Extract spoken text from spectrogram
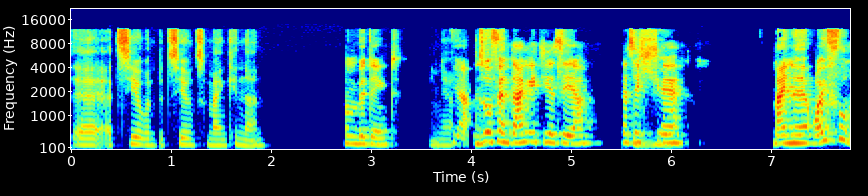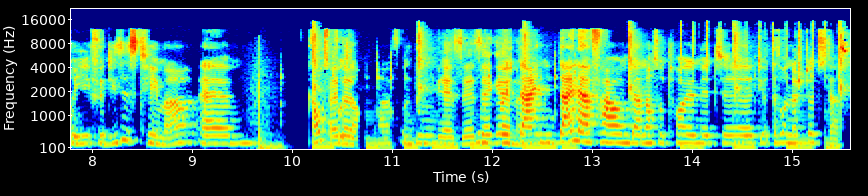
äh, Erziehung und Beziehung zu meinen Kindern. Unbedingt. Ja. ja. insofern danke ich dir sehr, dass ich mhm. äh, meine Euphorie für dieses Thema ähm, rausposaunen darf. Und du ja, sehr, sehr durch dein, deine Erfahrung da noch so toll mit, äh, das unterstützt hast.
